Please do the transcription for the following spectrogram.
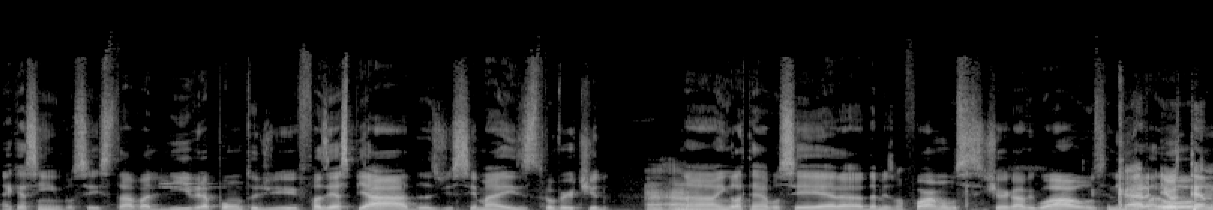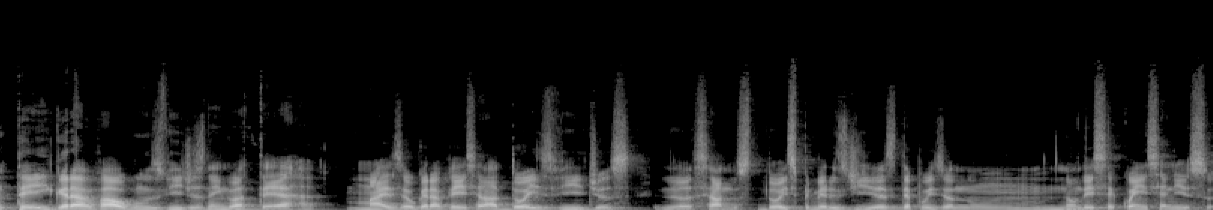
É que assim, você estava livre a ponto de fazer as piadas, de ser mais extrovertido. Uhum. Na Inglaterra você era da mesma forma? Você se enxergava igual? Você nem Cara, reparou? eu tentei gravar alguns vídeos na Inglaterra mas eu gravei, sei lá, dois vídeos, sei lá, nos dois primeiros dias, e depois eu não, não dei sequência nisso.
